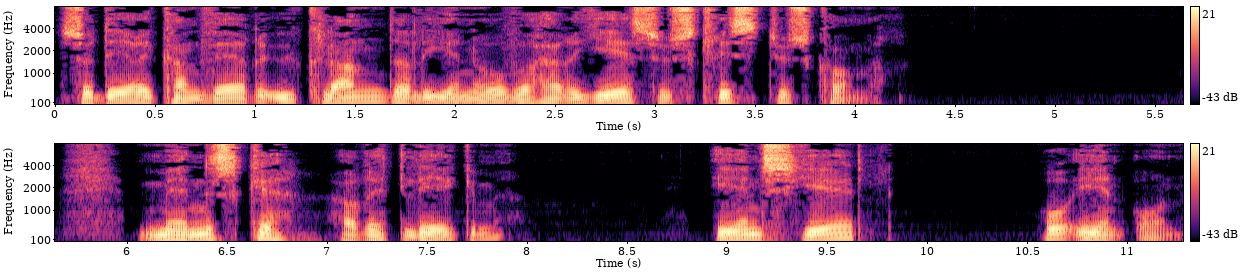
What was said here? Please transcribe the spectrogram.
så dere kan være uklanderlige når vår Herre Jesus Kristus kommer. Mennesket har et legeme, en sjel og en ånd.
